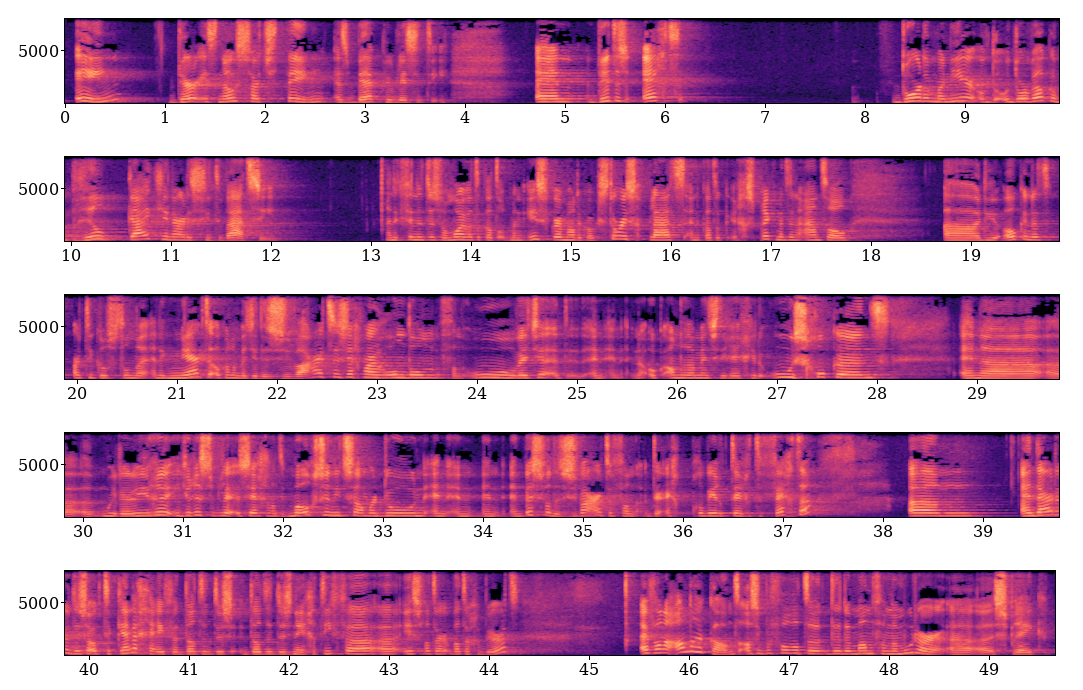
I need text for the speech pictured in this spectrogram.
één: there is no such thing as bad publicity. En dit is echt door de manier, of door welke bril kijk je naar de situatie. En ik vind het dus wel mooi, want ik had op mijn Instagram had ik ook stories geplaatst en ik had ook een gesprek met een aantal uh, die ook in het artikel stonden. En ik merkte ook al een beetje de zwaarte, zeg maar, rondom. Van oeh, weet je. En, en, ook andere mensen die reageerden, oeh, schokkend. En uh, uh, moet je de juristen zeggen, want dat mogen ze niet zomaar doen. En, en, en, en best wel de zwaarte van er echt proberen tegen te vechten. Um, en daardoor dus ook te kennen geven dat het dus, dat het dus negatief is wat er, wat er gebeurt. En van de andere kant, als ik bijvoorbeeld de, de, de man van mijn moeder uh, spreek.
